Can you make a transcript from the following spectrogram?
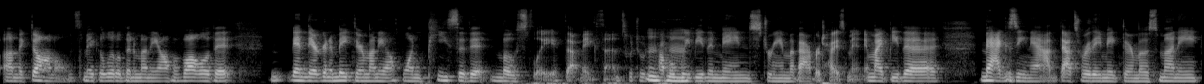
a McDonald's, make a little bit of money off of all of it. And they're going to make their money off one piece of it mostly, if that makes sense, which would mm-hmm. probably be the mainstream of advertisement. It might be the magazine ad. That's where they make their most money.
